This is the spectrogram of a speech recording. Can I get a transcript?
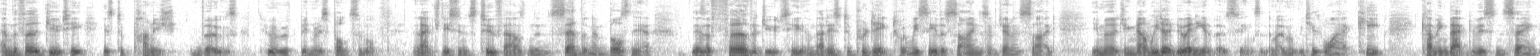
And the third duty is to punish those who have been responsible. And actually, since 2007 in Bosnia, there's a further duty, and that is to predict when we see the signs of genocide emerging. Now, we don't do any of those things at the moment, which is why I keep coming back to this and saying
